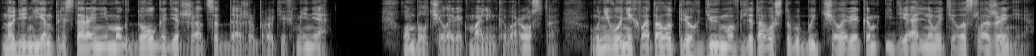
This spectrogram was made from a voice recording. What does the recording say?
но Деньен при старании мог долго держаться даже против меня. Он был человек маленького роста, у него не хватало трех дюймов для того, чтобы быть человеком идеального телосложения.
